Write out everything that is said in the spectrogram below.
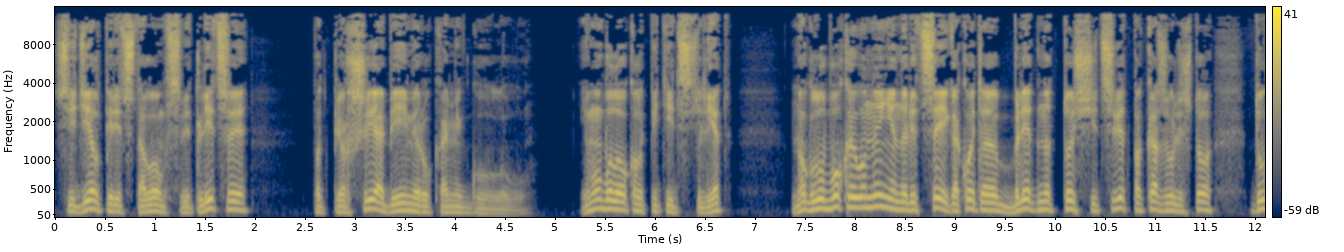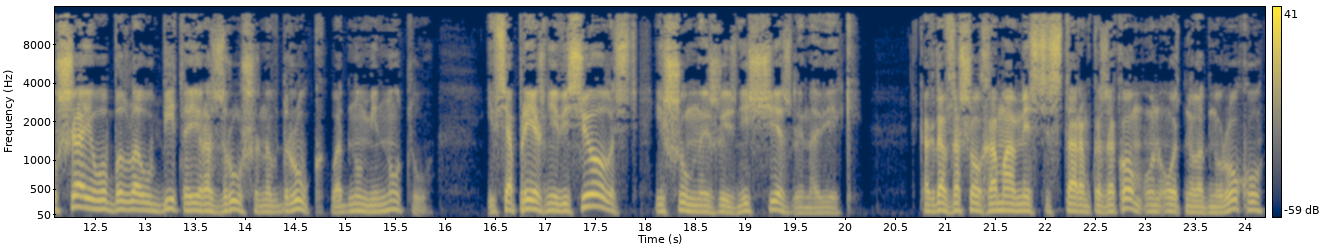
сидел перед столом в светлице, подперши обеими руками голову. Ему было около пятидесяти лет, но глубокое уныние на лице и какой-то бледно-тощий цвет показывали, что душа его была убита и разрушена вдруг в одну минуту, и вся прежняя веселость и шумная жизнь исчезли навеки. Когда взошел Хама вместе с старым казаком, он отнял одну руку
